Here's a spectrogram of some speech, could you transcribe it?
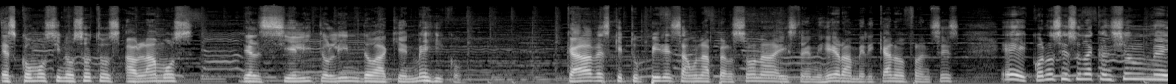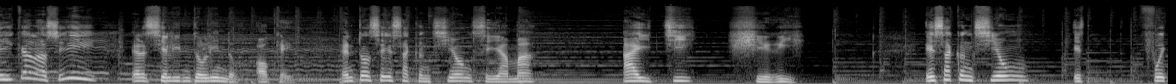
Es como si nosotros hablamos del cielito lindo aquí en México. Cada vez que tú pides a una persona extranjera, americano, francés, hey, ¿conoces una canción mexicana? Sí, El cielito lindo. Ok. Entonces esa canción se llama Haiti Chérie. Esa canción fue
